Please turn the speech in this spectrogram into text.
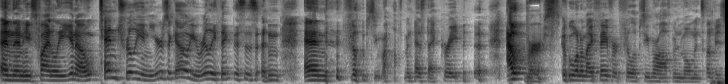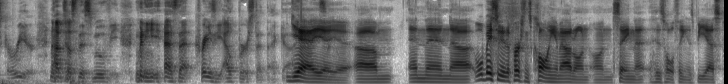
And then he's finally, you know, ten trillion years ago. You really think this is? And, and Philip Seymour Hoffman has that great outburst. One of my favorite Philip Seymour Hoffman moments of his career, not just this movie, when he has that crazy outburst at that guy. Yeah, yeah, yeah. Um, and then, uh, well, basically, the person's calling him out on on saying that his whole thing is BS.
